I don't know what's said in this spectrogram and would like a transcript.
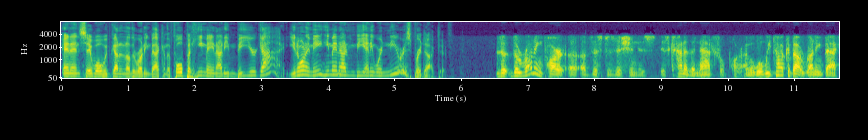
and then say, well, we've got another running back in the fold, but he may not even be your guy. You know what I mean? He may not even be anywhere near as productive. The the running part of this position is is kind of the natural part. I mean, when we talk about running backs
